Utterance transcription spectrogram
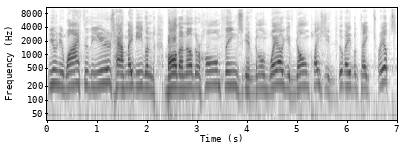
You and your wife through the years have maybe even bought another home. Things have gone well. You've gone places. You've been able to take trips.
